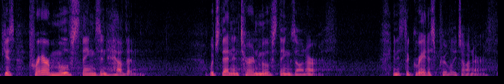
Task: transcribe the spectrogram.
Because prayer moves things in heaven, which then in turn moves things on earth. And it's the greatest privilege on earth.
